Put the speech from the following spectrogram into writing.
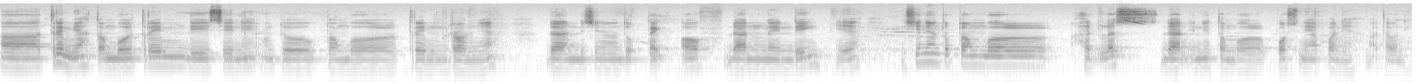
Eh, trim ya tombol trim di sini untuk tombol trim drone nya dan di sini untuk take off dan landing ya. Di sini untuk tombol headless dan ini tombol pause ini apa nih ya? Nggak tahu nih.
